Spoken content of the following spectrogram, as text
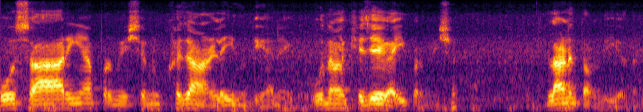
ਉਹ ਸਾਰੀਆਂ ਪਰਮੇਸ਼ਰ ਨੂੰ ਖਿਜਾਉਣ ਲਈ ਹੁੰਦੀਆਂ ਨੇ। ਉਹਦੇ ਨਾਲ ਖਿਜੇਗਾ ਹੀ ਪਰਮੇਸ਼ਰ ਲਾਣਤ ਆਉਂਦੀ ਹੈ ਉਹਦੇ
